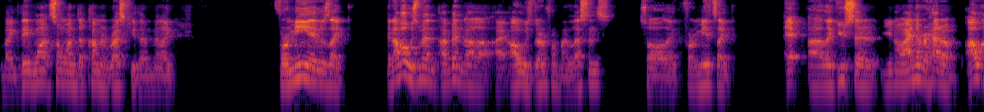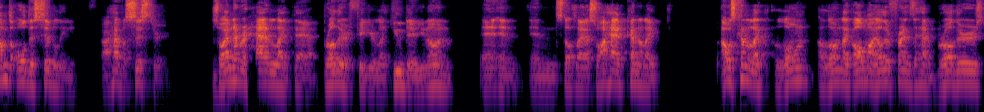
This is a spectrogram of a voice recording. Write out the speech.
Like they want someone to come and rescue them. And like for me, it was like, and I've always been I've been uh I always learn from my lessons. So like for me, it's like eh, uh, like you said, you know, I never had a. I, I'm the oldest sibling I have a sister, so I mm-hmm. never had like that brother figure like you did, you know, and and and stuff like that. So I had kind of like, I was kind of like alone, alone. Like all my other friends, they had brothers,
